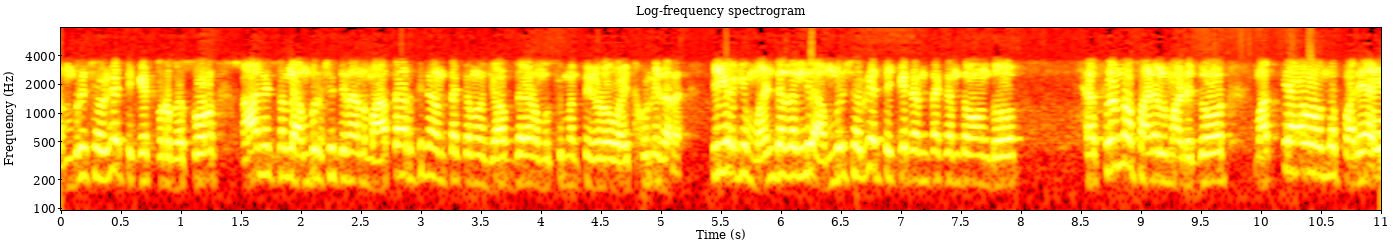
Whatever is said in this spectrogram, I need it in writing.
ಅಂಬರೀಶ್ ಅವರಿಗೆ ಟಿಕೆಟ್ ಕೊಡಬೇಕು. ಆ ನಿಟ್ಟಿನಲ್ಲಿ ಅಂಬರೀಶ್ ಜೊತೆ ನಾನು ಮಾತಾಡ್ತೀನಿ ಅಂತಕ್ಕಂಥ ಜವಾಬ್ದಾರಿಯನ್ನು ಮುಖ್ಯಮಂತ್ರಿಗಳು ವಹಿಸಿಕೊಂಡಿದ್ದಾರೆ. ಹೀಗಾಗಿ ಮಂಡ್ಯದಲ್ಲಿ ಅಂಬರೀಶ್ ಅವರಿಗೆ ಟಿಕೆಟ್ ಅಂತಕ್ಕಂಥ ಒಂದು ಹೆಸರನ್ನು ಫೈನಲ್ ಮಾಡಿದ್ದು ಮತ್ಯಾವ ಒಂದು ಪರ್ಯಾಯ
